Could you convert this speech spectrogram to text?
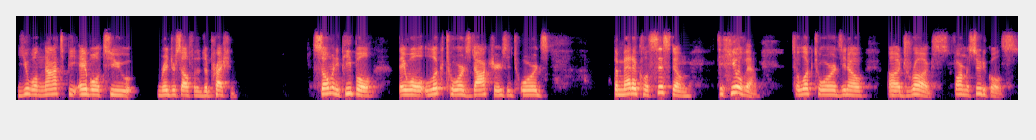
you will not be able to rid yourself of the depression. So many people, they will look towards doctors and towards the medical system to heal them to look towards, you know, uh, drugs, pharmaceuticals,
